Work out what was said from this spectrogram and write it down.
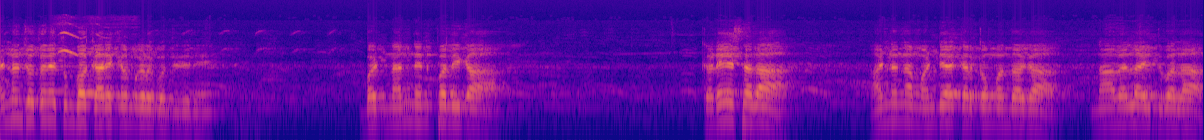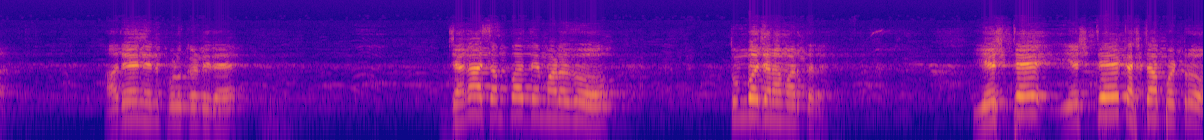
ಅಣ್ಣನ ಜೊತೆನೆ ತುಂಬಾ ಕಾರ್ಯಕ್ರಮಗಳಿಗೆ ಬಂದಿದ್ದೀನಿ. ಬಟ್ ನನ್ನ ನೆನಪಲ್ಲೀಗ ಕಡೆ ಸಲ ಅಣ್ಣನ ಮಂಡ್ಯ ಕರ್ಕೊಂಬಂದಾಗ ನಾವೆಲ್ಲ ಇದ್ವಲ್ಲ, ಅದೇ ನೆನಪು ಉಳ್ಕೊಂಡಿದೆ. ಜನ ಸಂಪಾದನೆ ಮಾಡೋದು ತುಂಬಾ ಜನ ಮಾಡ್ತಾರೆ. ಎಷ್ಟೇ ಎಷ್ಟೇ ಕಷ್ಟಪಟ್ಟರು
